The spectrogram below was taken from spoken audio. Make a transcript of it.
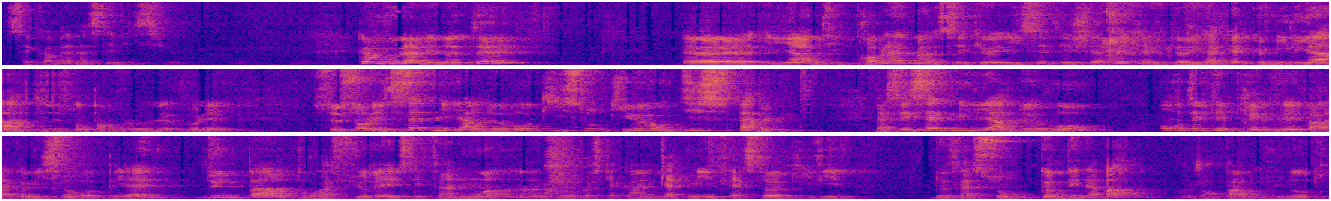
C'est quand même assez vicieux. Comme vous l'avez noté, euh, il y a un petit problème, c'est qu'il s'est échappé quelques, il y a quelques milliards qui se sont envolés. Ce sont les 7 milliards d'euros qui, qui, eux, ont disparu. Ben, ces 7 milliards d'euros, ont été prélevés par la Commission européenne, d'une part pour assurer ces fins de mois, hein, parce qu'il y a quand même 4000 personnes qui vivent de façon comme des nababs. J'en parle dans une autre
